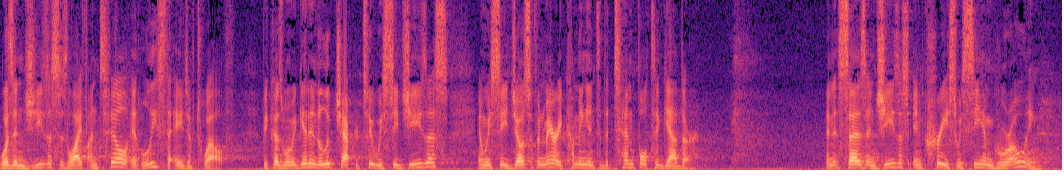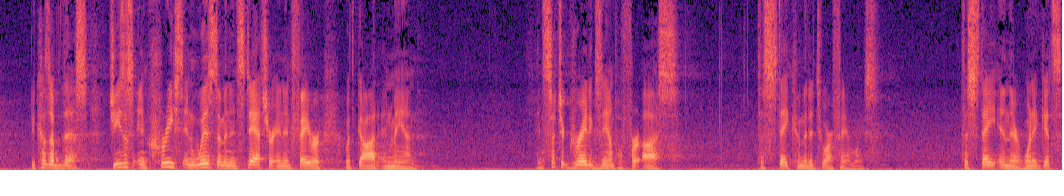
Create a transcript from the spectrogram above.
was in Jesus' life until at least the age of 12. Because when we get into Luke chapter 2, we see Jesus and we see Joseph and Mary coming into the temple together. And it says, and Jesus increased. We see him growing because of this. Jesus increased in wisdom and in stature and in favor with God and man. And such a great example for us to stay committed to our families, to stay in there when it gets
